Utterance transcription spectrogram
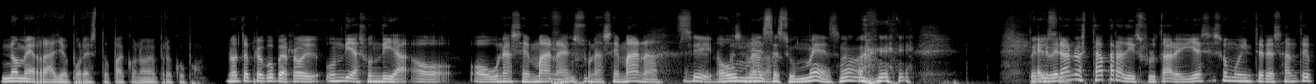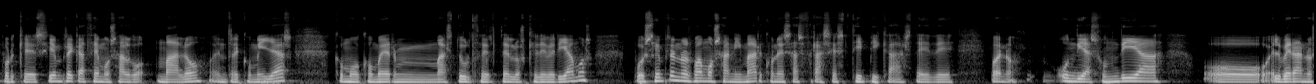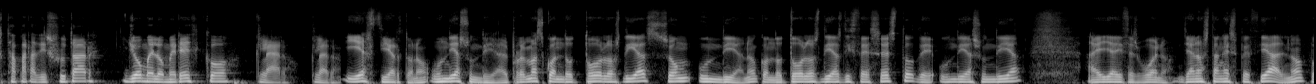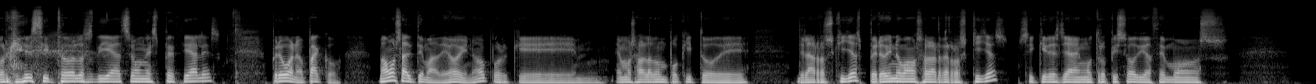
no me rayo por esto, Paco, no me preocupo. No te preocupes, Roy. Un día es un día o, una semana es una semana. Sí, o un mes es un mes, ¿no? el verano está para disfrutar y es eso muy interesante porque siempre que hacemos algo malo, entre comillas, como comer más dulces de los que deberíamos, pues siempre nos vamos a animar con esas frases típicas de, de bueno, un día es un día o el verano está para disfrutar, yo me lo merezco. Claro. Claro, y es cierto, ¿no? Un día es un día. El problema es cuando todos los días son un día, ¿no? Cuando todos los días dices esto de un día es un día, ahí ya dices, bueno, ya no es tan especial, ¿no? Porque si todos los días son especiales. Pero bueno, Paco, vamos al tema de hoy, ¿no? Porque mm, hemos hablado un poquito de, de las rosquillas, pero hoy no vamos a hablar de rosquillas. Si quieres ya en otro episodio hacemos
